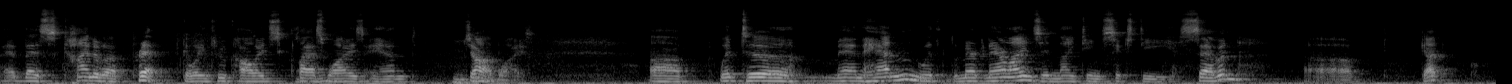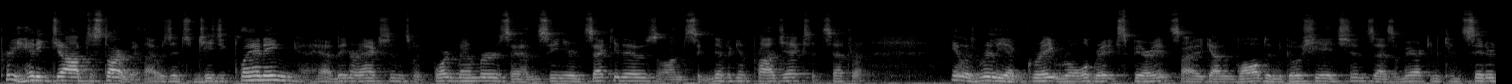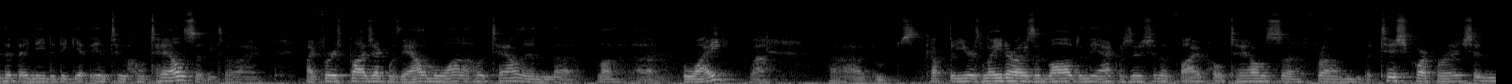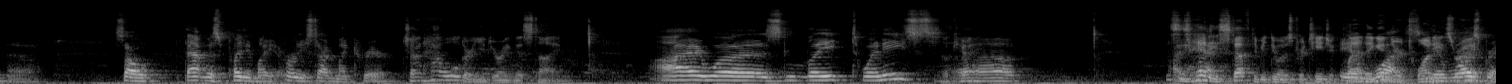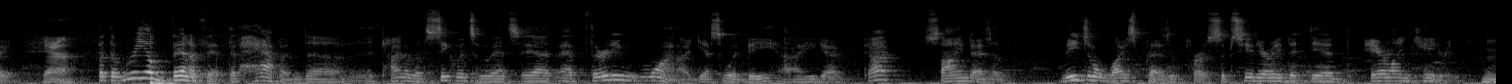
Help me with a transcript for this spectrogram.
I had this kind of a prep going through college, class wise and Mhm. job wise. Uh, went to Manhattan with American Airlines in 1967. Uh, got a pretty heady job to start with. I was in strategic planning, I had interactions with board members and senior executives on significant projects, etc. It was really a great role, great experience. I got involved in negotiations as American considered that they needed to get into hotels, and so I, my first project was the Ala Moana Hotel in uh, La- uh, Hawaii. Wow. Uh, a couple of years later, I was involved in the acquisition of five hotels uh, from the Tisch Corporation. Uh, so that was probably my early start of my career. John, how old are you during this time? I was late 20s. Okay. Uh, This I is heady had- stuff to be doing strategic it planning in your was. 20s, It right? was great. Yeah. But the real benefit that happened, uh, kind of a sequence of events, at, at 31, I guess would be, I got, got signed as a regional vice president for a subsidiary that did airline catering. Hmm.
